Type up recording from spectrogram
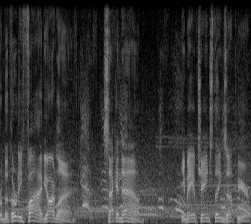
From the 35-yard line. Second down. He may have changed things up here.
